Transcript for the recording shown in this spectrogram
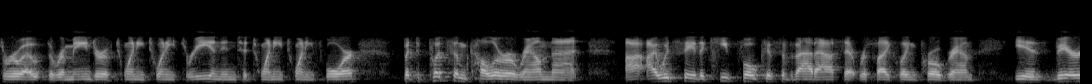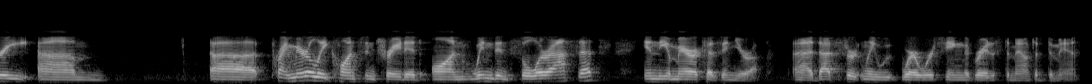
throughout the remainder of 2023 and into 2024. But to put some color around that, I would say the key focus of that asset recycling program is very um, uh, primarily concentrated on wind and solar assets in the Americas and Europe. Uh, that's certainly where we're seeing the greatest amount of demand.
